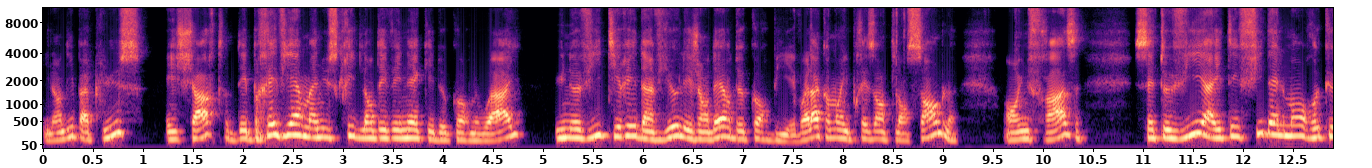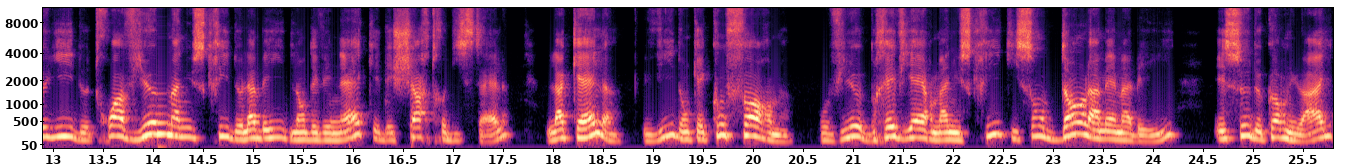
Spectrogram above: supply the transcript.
il n'en dit pas plus, et Chartres, des bréviaires manuscrits de Landévennec et de Cornouailles, une vie tirée d'un vieux légendaire de Corbie. Et voilà comment il présente l'ensemble en une phrase. Cette vie a été fidèlement recueillie de trois vieux manuscrits de l'abbaye de Landévennec et des Chartres d'Istel, laquelle vie donc est conforme aux vieux bréviaires manuscrits qui sont dans la même abbaye et ceux de Cornuailles,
